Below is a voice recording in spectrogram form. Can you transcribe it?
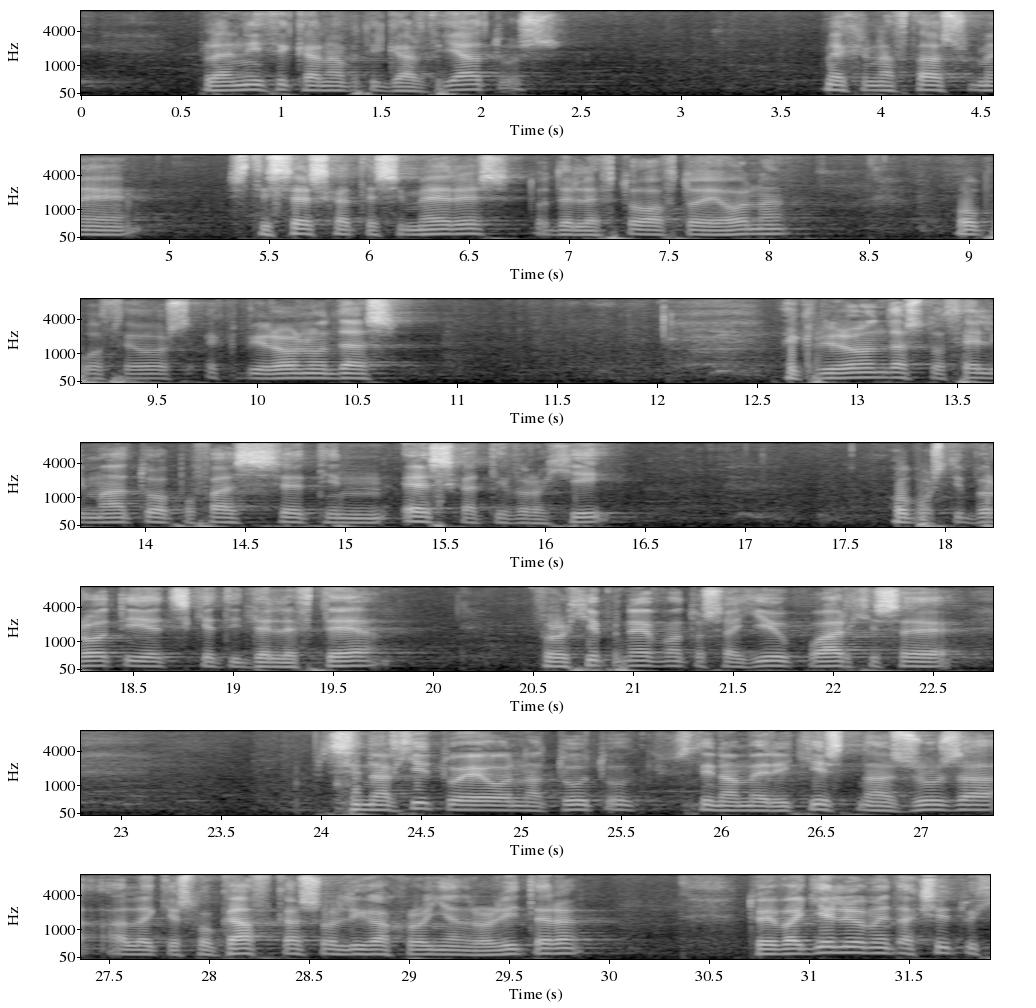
πλανήθηκαν από την καρδιά τους μέχρι να φτάσουμε στις έσχατες ημέρες, τον τελευταίο αυτό αιώνα, όπου ο Θεός εκπληρώνοντας, εκπληρώνοντας το θέλημά Του αποφάσισε την έσχατη βροχή, όπως την πρώτη έτσι και την τελευταία, βροχή Πνεύματος Αγίου που άρχισε στην αρχή του αιώνα τούτου, στην Αμερική, στην Αζούζα, αλλά και στο Κάφκασο λίγα χρόνια νωρίτερα. Το Ευαγγέλιο μεταξύ του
